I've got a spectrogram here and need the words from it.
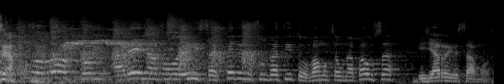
Gracias. Con arena movediza. Espérenos un ratito, vamos a una pausa y ya regresamos.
